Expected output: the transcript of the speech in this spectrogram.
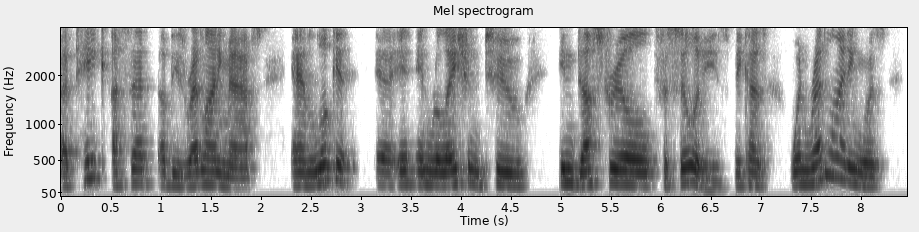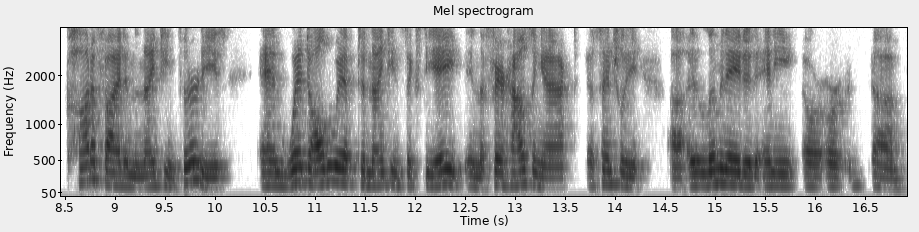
uh, take a set of these redlining maps and look at uh, in, in relation to industrial facilities because when redlining was codified in the 1930s and went all the way up to 1968 in the Fair Housing Act, essentially uh, eliminated any or, or um,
